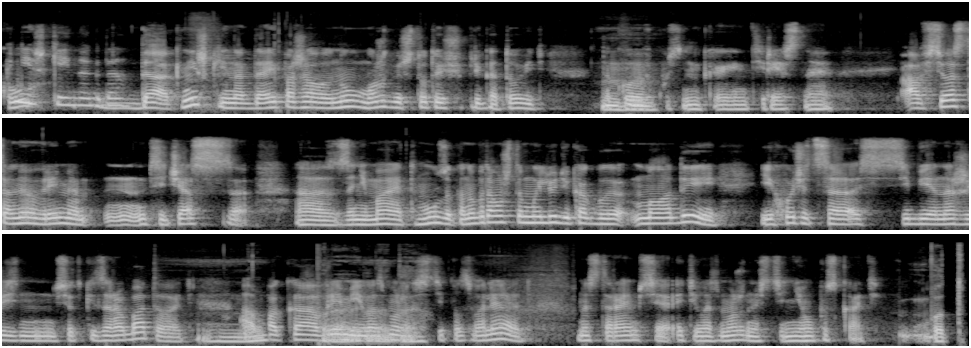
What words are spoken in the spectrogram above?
Книжки иногда. Да, книжки иногда. И, пожалуй, ну, может быть, что-то еще приготовить. Такое угу. вкусненькое, интересное а все остальное время сейчас э, занимает музыка. Ну, потому что мы люди как бы молодые, и хочется себе на жизнь все-таки зарабатывать. Ну, а пока время и возможности да. позволяют, мы стараемся эти возможности не упускать. Вот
